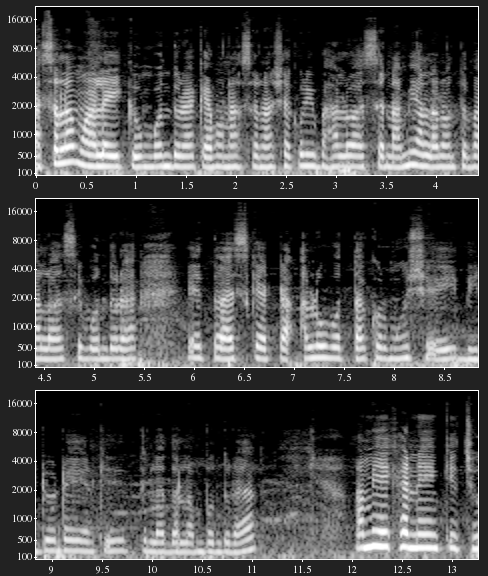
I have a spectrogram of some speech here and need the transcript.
আসসালামু আলাইকুম বন্ধুরা, কেমন আছেন? আশা করি ভালো আছেন। আমি আল্লাহর মতো ভালো আছি বন্ধুরা। এ তো আজকে একটা আলু ভর্তা করব, সেই ভিডিওটাই আর কি তুলে দিলাম বন্ধুরা। আমি এখানে কিছু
